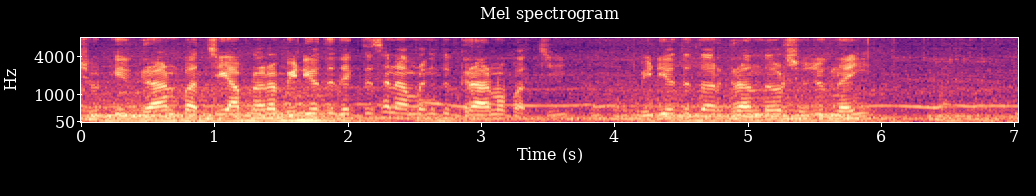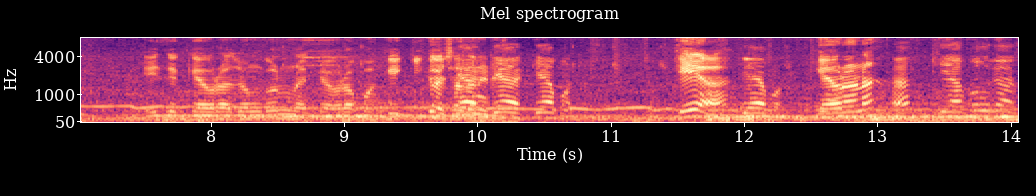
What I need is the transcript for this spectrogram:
শুটকির গ্রান পাচ্ছি। আপনারা ভিডিওতে দেখতেছেন আমরা কিন্তু গ্রানও পাচ্ছি। ভিডিওতে তো আর গ্রাম দেওয়ার সুযোগ নাই। এই যে কেওড়া জঙ্গল না কেওড়া কি কি কয় সাধারণ কেয়া কেয়া? কেয়া কেয়া কেওড়া না? হ্যাঁ কেয়া ফল গাছ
